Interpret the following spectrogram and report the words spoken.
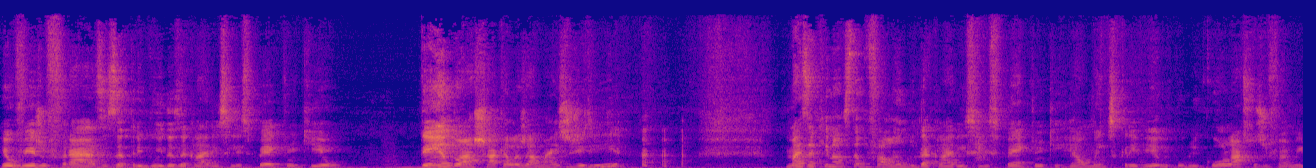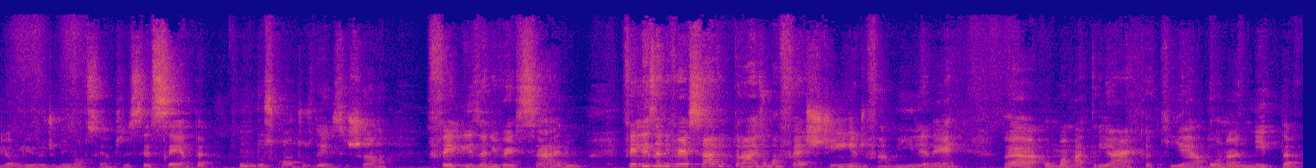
eu vejo frases atribuídas a Clarice Lispector que eu tendo a achar que ela jamais diria. Mas aqui nós estamos falando da Clarice Lispector, que realmente escreveu e publicou Laços de Família, um livro de 1960. Um dos contos dele se chama Feliz Aniversário. Feliz Aniversário traz uma festinha de família, né? Ah, uma matriarca, que é a dona Anitta,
